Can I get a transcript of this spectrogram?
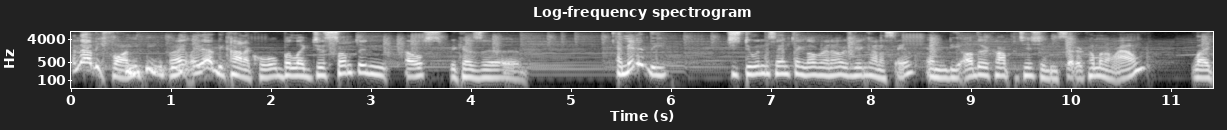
and that'd be fun, right? Like that'd be kind of cool. But like just something else because, uh, admittedly, just doing the same thing over and over is getting kind of stale. And the other competitions that are coming around, like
